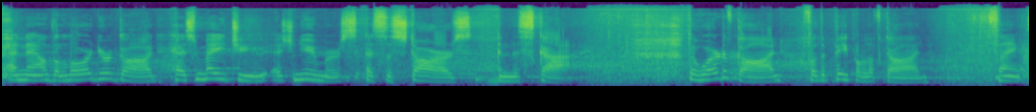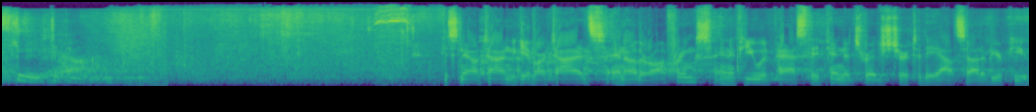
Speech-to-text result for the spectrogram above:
And now the Lord your God has made you as numerous as the stars in the sky. The word of God for the people of God. Thanks be to God. It's now time to give our tithes and other offerings, and if you would pass the attendance register to the outside of your pew.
